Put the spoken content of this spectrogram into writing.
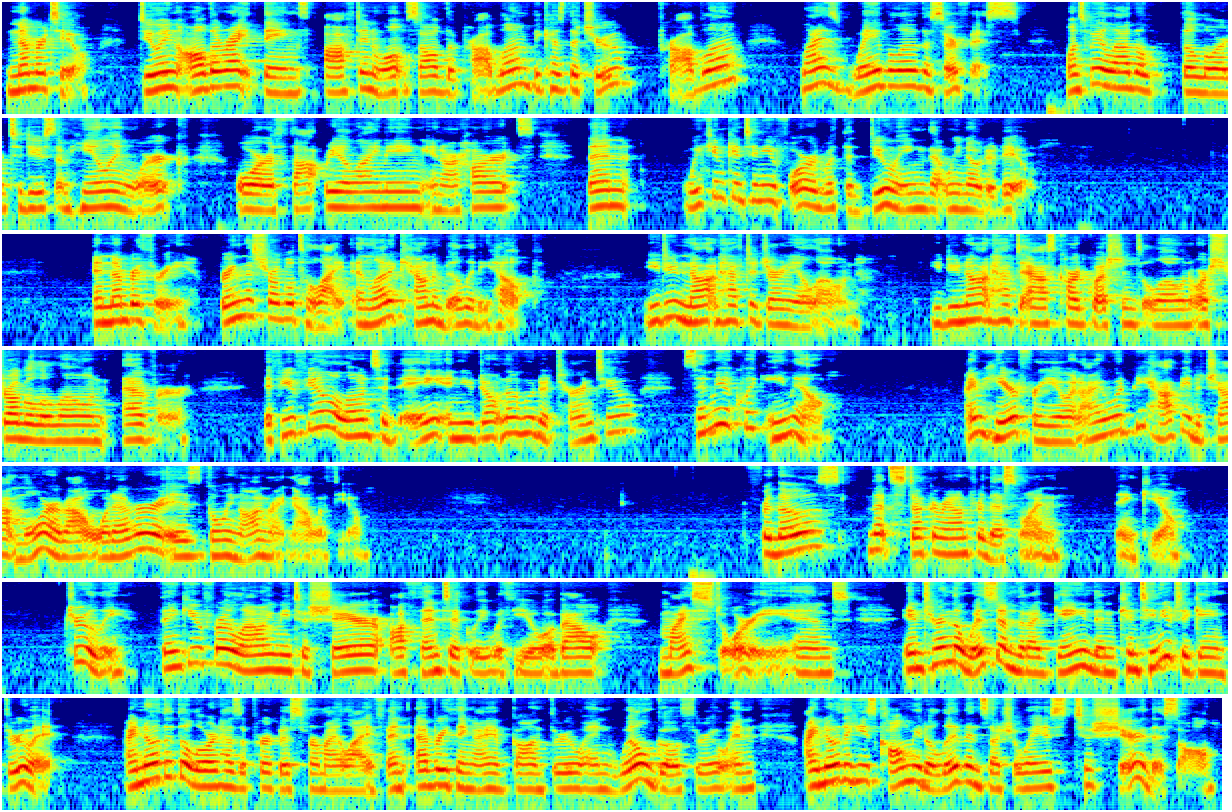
Number two, doing all the right things often won't solve the problem because the true problem lies way below the surface. Once we allow the, the Lord to do some healing work or thought realigning in our hearts, then we can continue forward with the doing that we know to do. And number three, bring the struggle to light and let accountability help. You do not have to journey alone. You do not have to ask hard questions alone or struggle alone ever. If you feel alone today and you don't know who to turn to, send me a quick email. I'm here for you and I would be happy to chat more about whatever is going on right now with you. For those that stuck around for this one, thank you. Truly, thank you for allowing me to share authentically with you about my story and, in turn, the wisdom that I've gained and continue to gain through it. I know that the Lord has a purpose for my life and everything I have gone through and will go through. And I know that He's called me to live in such a way as to share this all.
